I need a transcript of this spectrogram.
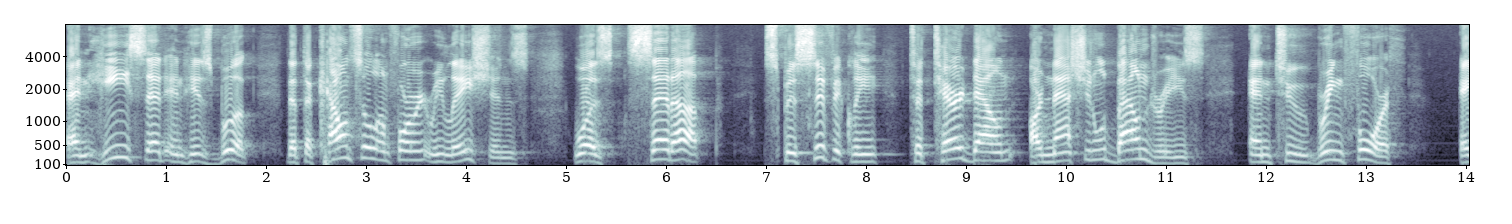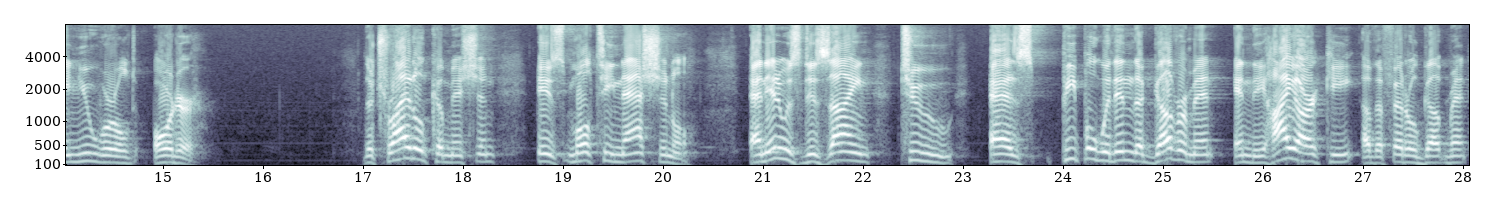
And he said in his book that the Council on Foreign Relations was set up specifically to tear down our national boundaries and to bring forth a new world order. The Trilateral Commission is multinational and it was designed to, as people within the government and the hierarchy of the federal government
